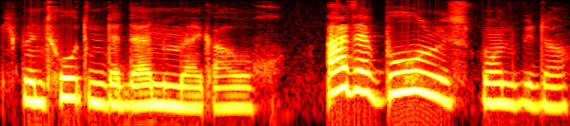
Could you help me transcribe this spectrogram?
Ich bin tot und der Dynamite auch. Ah, der Bo respawnt wieder.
